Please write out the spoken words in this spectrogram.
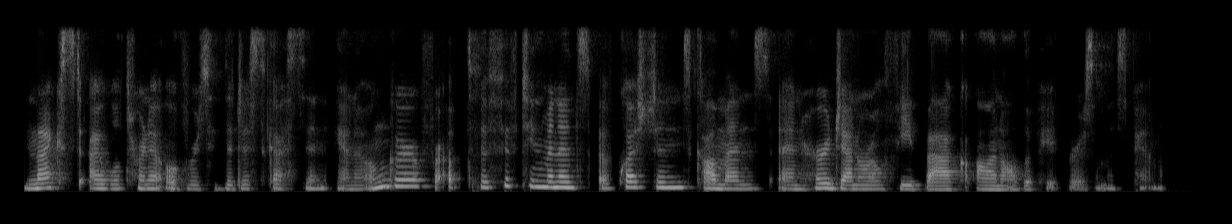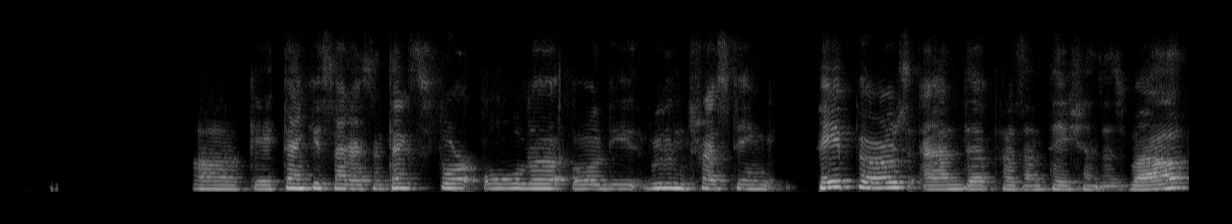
Next, I will turn it over to the discussant Anna Unger for up to 15 minutes of questions, comments, and her general feedback on all the papers in this panel. Okay, thank you, Sarah, and thanks for all the all the really interesting papers and the presentations as well.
